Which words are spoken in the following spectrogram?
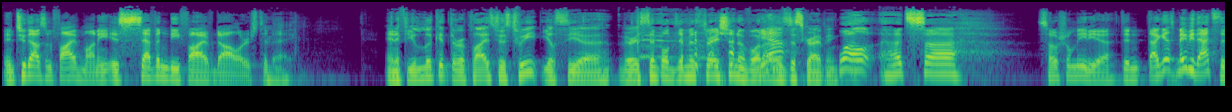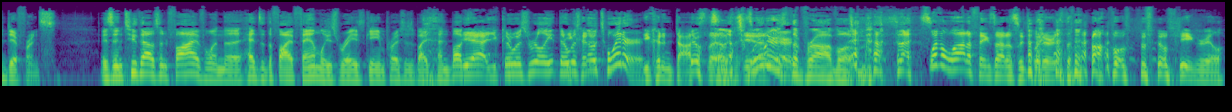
In 2005 money is $75 today. And if you look at the replies to his tweet, you'll see a very simple demonstration of what I was describing. Well, that's uh, social media. Didn't I guess maybe that's the difference. Is in 2005 when the heads of the five families raised game prices by 10 bucks. Yeah, you there was really there was no Twitter. You couldn't dox them. no Yeah. Twitter's the problem. With a lot of things, honestly, Twitter is the problem. being real.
